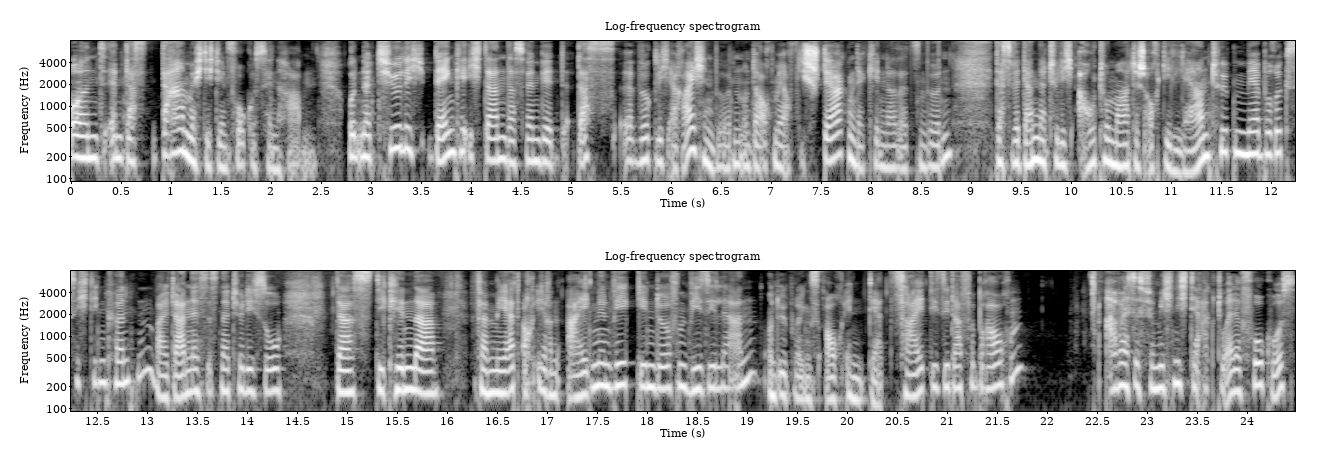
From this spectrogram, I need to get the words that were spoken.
Und ähm, das, da möchte ich den Fokus hin haben. Und natürlich denke ich dann, dass wenn wir das äh, wirklich erreichen würden und da auch mehr auf die Stärken der Kinder setzen würden, dass wir dann natürlich automatisch auch die Lerntypen mehr berücksichtigen könnten, weil dann ist es natürlich so, dass die Kinder vermehrt auch ihren eigenen Weg gehen dürfen, wie sie lernen und übrigens auch in der Zeit, die sie dafür brauchen. Aber es ist für mich nicht der aktuelle Fokus,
